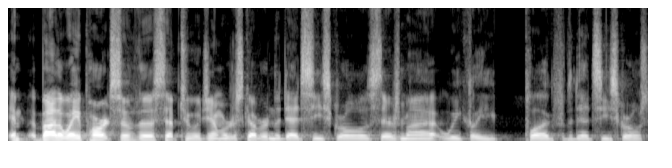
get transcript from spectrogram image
And by the way, parts of the Septuagint were discovered in the Dead Sea Scrolls. There's my weekly plug for the Dead Sea Scrolls.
